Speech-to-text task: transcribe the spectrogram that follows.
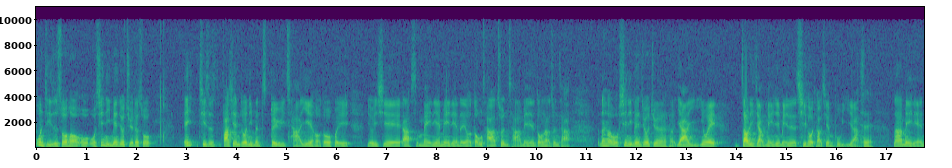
问题是说哈，我我心里面就觉得说，哎、欸，其实发现说你们对于茶叶哈都会有一些啊，什么每年每年的有冬茶、春茶，每年冬茶、春茶，那我心里面就觉得很讶异，因为照理讲每年每年的气候条件不一样。是。那每年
